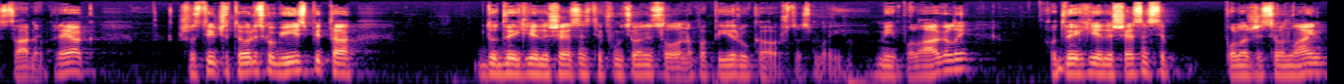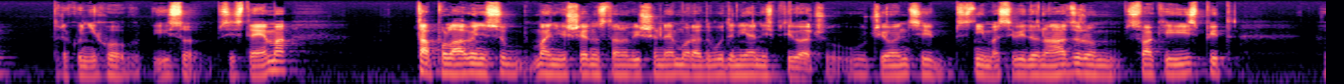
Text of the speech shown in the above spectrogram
stvarno je prejak. Što se tiče teorijskog ispita, do 2016. je funkcionisalo na papiru kao što smo i mi polagali. Od 2016. polaže se online preko njihovog ISO sistema. Ta polaganja su manje više jednostavno više ne mora da bude nijedan ispitivač u učionici, snima se video nadzorom, svaki ispit, e,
